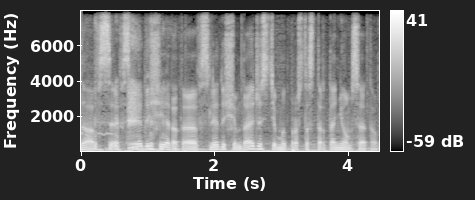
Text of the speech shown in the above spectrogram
Да, в, в следующий этот, э, в следующем дайджесте мы просто стартанем с этого.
